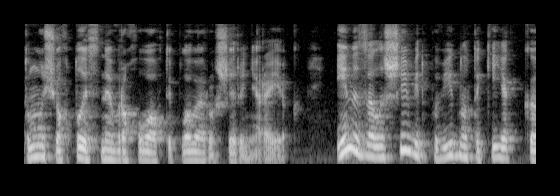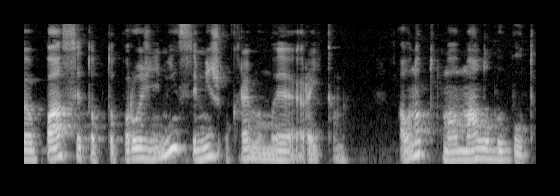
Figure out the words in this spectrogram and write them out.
Тому що хтось не врахував теплове розширення рейок і не залишив, відповідно, такі як паси, тобто порожнє місце між окремими рейками. А воно тут мало би бути.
